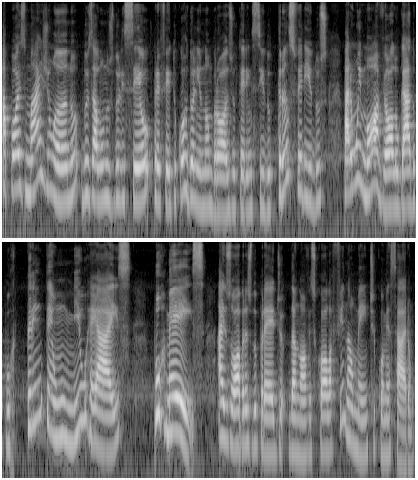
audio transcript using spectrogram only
Após mais de um ano dos alunos do liceu Prefeito Cordolino Ambrosio terem sido transferidos para um imóvel alugado por 31 mil reais por mês, as obras do prédio da nova escola finalmente começaram.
